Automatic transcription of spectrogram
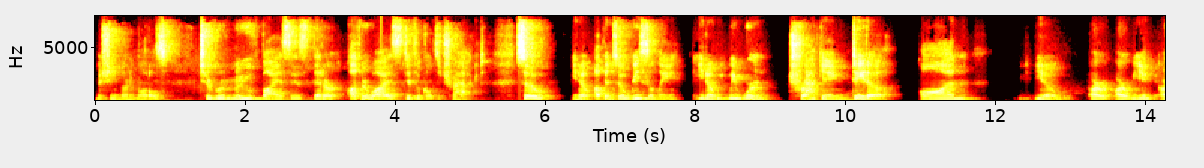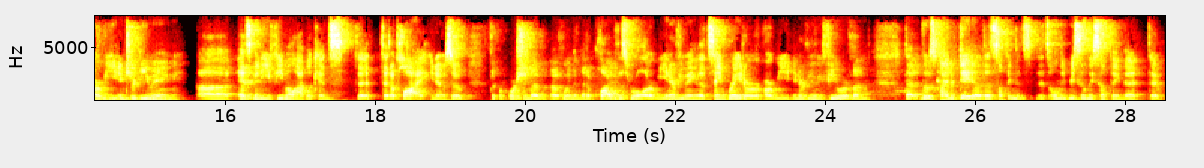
machine learning models to remove biases that are otherwise difficult to track. So, you know, up until recently, you know, we, we weren't tracking data on, you know, are are we are we interviewing uh, as many female applicants that that apply? You know, so the proportion of, of women that apply to this role are we interviewing at that same rate, or are we interviewing fewer of them? That those kind of data, that's something that's that's only recently something that that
